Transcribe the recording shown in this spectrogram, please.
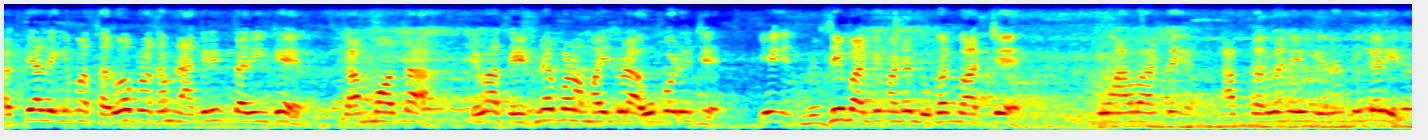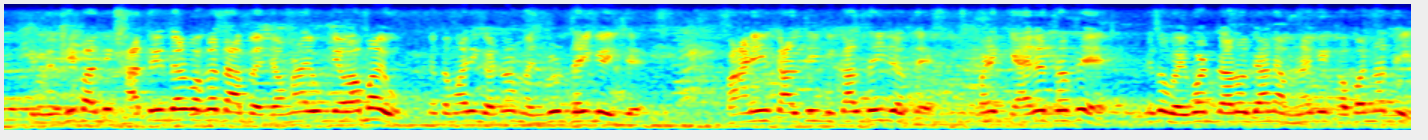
અત્યાર લગીમાં સર્વપ્રથમ નાગરિક તરીકે ગામમાં હતા એવા શેઠને પણ અમારી જોડે આવવું પડ્યું છે. એ મ્યુનિસિપાલિટી માટે દુઃખદ વાત છે. હું આ વાતે આપ સર્વેને વિનંતી કરી કે મ્યુનિસિપાલિટી ખાતરી દર વખત આપે છે. હમણાં એવું કહેવામાં આવ્યું કે તમારી ગટર મંજૂર થઈ ગઈ છે. પાણી કાલથી નિકાલ થઈ જશે. પણ એ ક્યારે થશે એ તો વહીવટદારો જાણે અમને કંઈ ખબર નથી.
